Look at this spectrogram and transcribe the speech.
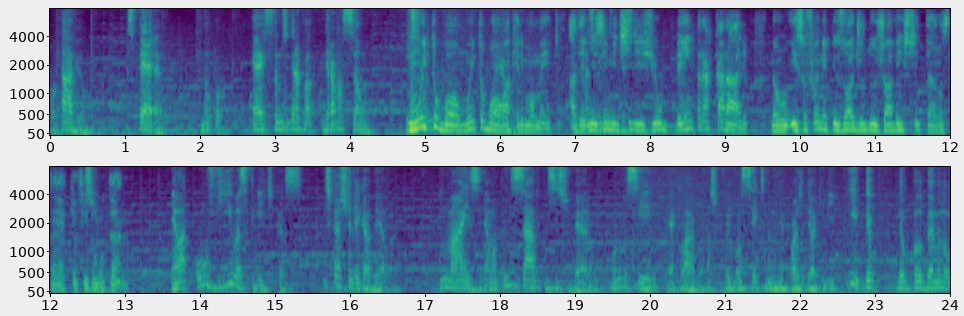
Otávio, espera, não, é, estamos em grava gravação. Isso muito bom, muito bom aquele momento. A Denise me dirigiu bem pra caralho. No, isso foi no episódio dos Jovens Titãs, né? Que eu fiz o Mutano. Ela ouviu as críticas. Isso que eu achei legal dela. E mais, é um aprendizado que vocês tiveram. Quando você, é claro, acho que foi você que, se não me recordo, deu aquele. Ih, deu, deu problema no,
